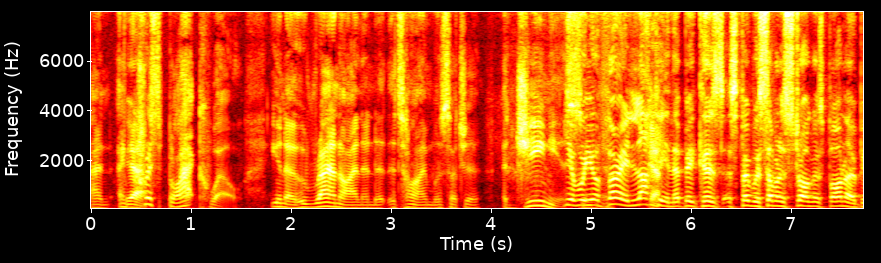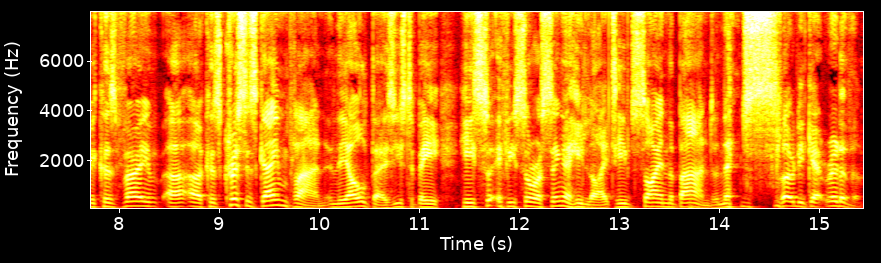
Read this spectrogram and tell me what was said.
and and Yeah. Chris Blackwell, you know, who ran Island at the time, was such a, a genius. Yeah, well, you're very lucky Yeah. in that because especially with someone as strong as Bono, because very uh, uh, because Chris's game plan in the old days used to be he if he saw a singer he liked, he'd sign the band and then just slowly get rid of them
